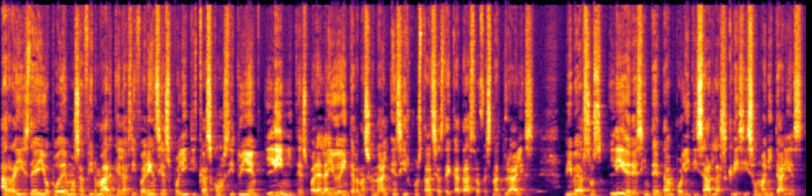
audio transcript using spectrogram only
A raíz de ello podemos afirmar que las diferencias políticas constituyen límites para la ayuda internacional en circunstancias de catástrofes naturales. Diversos líderes intentan politizar las crisis humanitarias,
